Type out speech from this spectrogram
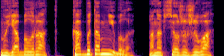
Но я был рад, как бы там ни было, она все же жива.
